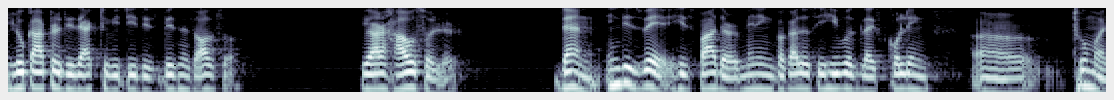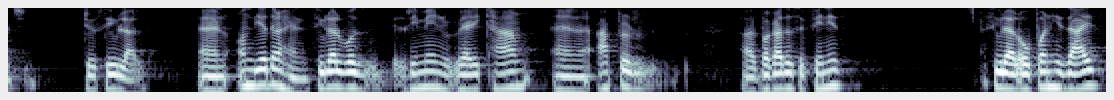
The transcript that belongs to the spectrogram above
look after this activity, this business also you are a householder. Then, in this way, his father, meaning Bakadosi, he was like scolding uh, too much to Sivlal. And on the other hand, Sivlal was remained very calm. And after uh, finished, Sivlal opened his eyes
